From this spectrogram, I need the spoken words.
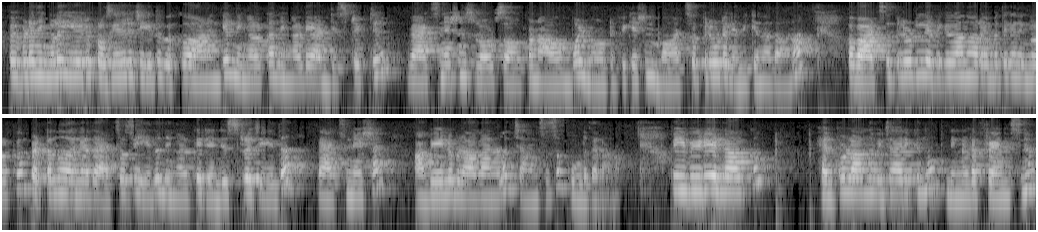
അപ്പൊ ഇവിടെ നിങ്ങൾ ഈ ഒരു പ്രൊസീജിയർ ചെയ്തു വെക്കുകയാണെങ്കിൽ നിങ്ങൾക്ക് നിങ്ങളുടെ ആ ഡിസ്ട്രിക്റ്റിൽ വാക്സിനേഷൻ സ്ലോട്ട്സ് ഓപ്പൺ ആകുമ്പോൾ നോട്ടിഫിക്കേഷൻ വാട്സപ്പിലൂടെ ലഭിക്കുന്നതാണ്. അപ്പൊ വാട്സപ്പിലൂടെ ലഭിക്കുക എന്ന് പറയുമ്പോഴത്തേക്ക് നിങ്ങൾക്ക് പെട്ടെന്ന് തന്നെ അത് ആക്സസ് ചെയ്ത് നിങ്ങൾക്ക് രജിസ്റ്റർ ചെയ്ത് വാക്സിനേഷൻ അവൈലബിൾ ആകാനുള്ള ചാൻസസ് കൂടുതലാണ്. അപ്പൊ ഈ വീഡിയോ എല്ലാവർക്കും ഹെൽപ്ഫുൾ ആണെന്ന് വിചാരിക്കുന്നു. നിങ്ങളുടെ ഫ്രണ്ട്സിനും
